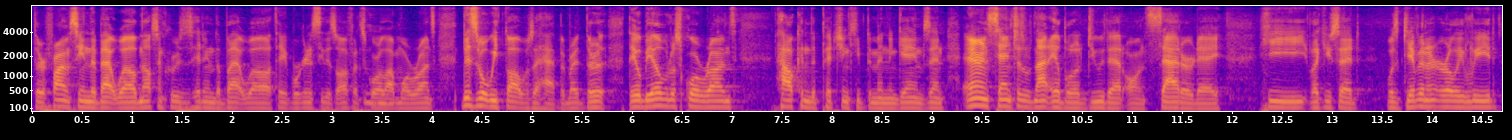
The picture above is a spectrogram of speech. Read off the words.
They're finally seeing the bat well. Nelson Cruz is hitting the bat well. I think we're going to see this offense score a lot more runs. This is what we thought was going to happen, right? They're, they'll be able to score runs. How can the pitching keep them in the games? And Aaron Sanchez was not able to do that on Saturday. He, like you said, was given an early lead,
